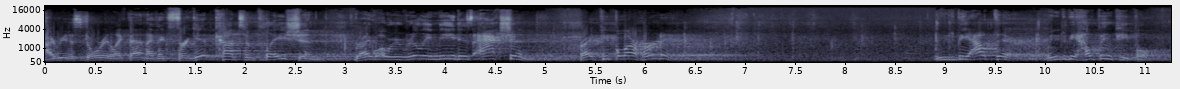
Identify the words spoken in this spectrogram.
I read a story like that and I think, forget contemplation, right? What we really need is action, right? People are hurting. We need to be out there, we need to be helping people.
